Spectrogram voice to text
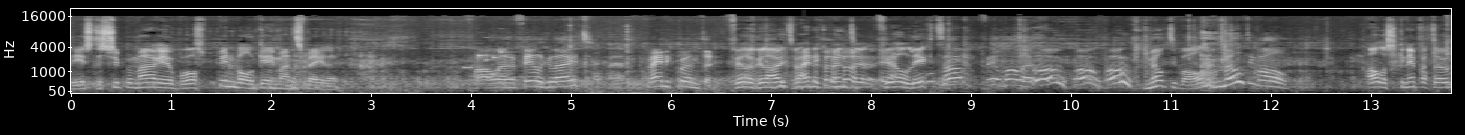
Die is de Super Mario Bros. pinball game aan het spelen. Al eh, veel geluid, weinig punten. Veel geluid, weinig punten, veel licht. Oh, veel ballen. Oh, oh, oh. Multibal. Multibal. Alles knippert ook.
